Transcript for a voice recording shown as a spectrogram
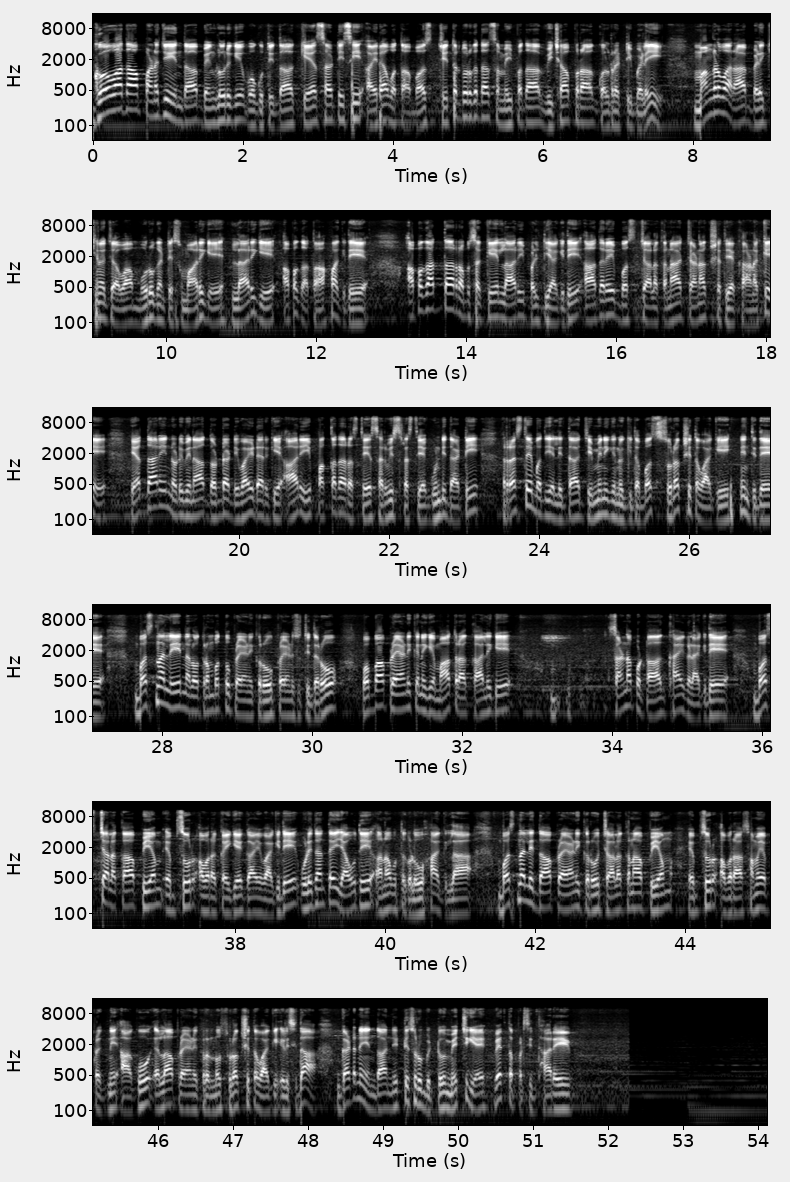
ಗೋವಾದ ಪಣಜಿಯಿಂದ ಬೆಂಗಳೂರಿಗೆ ಹೋಗುತ್ತಿದ್ದ ಕೆಎಸ್ಆರ್ಟಿಸಿ ಐರಾವತ ಬಸ್ ಚಿತ್ರದುರ್ಗದ ಸಮೀಪದ ವಿಜಾಪುರ ಗೊಲ್ರಟ್ಟಿ ಬಳಿ ಮಂಗಳವಾರ ಬೆಳಗಿನ ಜಾವ ಮೂರು ಗಂಟೆ ಸುಮಾರಿಗೆ ಲಾರಿಗೆ ಅಪಘಾತವಾಗಿದೆ ಅಪಘಾತ ರಭಸಕ್ಕೆ ಲಾರಿ ಪಲ್ಟಿಯಾಗಿದೆ. ಆದರೆ ಬಸ್ ಚಾಲಕನ ಚಣಕ್ಷತೆಯ ಕಾರಣಕ್ಕೆ ಹೆದ್ದಾರಿ ನಡುವಿನ ದೊಡ್ಡ ಡಿವೈಡರ್ಗೆ ಆರಿ ಪಕ್ಕದ ರಸ್ತೆ, ಸರ್ವಿಸ್ ರಸ್ತೆಯ ಗುಂಡಿ ದಾಟಿ ರಸ್ತೆ ಬದಿಯಲ್ಲಿದ್ದ ಜಮೀನಿಗೆ ನುಗ್ಗಿದ ಬಸ್ ಸುರಕ್ಷಿತವಾಗಿ ನಿಂತಿದೆ. ಬಸ್ನಲ್ಲಿ ನಲವತ್ತೊಂಬತ್ತು ಪ್ರಯಾಣಿಕರು ಪ್ರಯಾಣಿಸುತ್ತಿದ್ದರು. ಒಬ್ಬ ಪ್ರಯಾಣಿಕನಿಗೆ ಮಾತ್ರ ಕಾಲಿಗೆ ಸಣ್ಣ ಪುಟ್ಟ ಗಾಯಗಳಾಗಿದೆ. ಬಸ್ ಚಾಲಕ ಪಿಎಂ ಎಬ್ಸೂರ್ ಅವರ ಕೈಗೆ ಗಾಯವಾಗಿದೆ. ಉಳಿದಂತೆ ಯಾವುದೇ ಅನಾಹುತಗಳು ಆಗಿಲ್ಲ. ಬಸ್ನಲ್ಲಿದ್ದ ಪ್ರಯಾಣಿಕರು ಚಾಲಕನ ಪಿಎಂ ಎಬ್ಸೂರ್ ಅವರ ಸಮಯ ಪ್ರಜ್ಞೆ ಹಾಗೂ ಎಲ್ಲ ಪ್ರಯಾಣಿಕರನ್ನು ಸುರಕ್ಷಿತವಾಗಿ ಇಳಿಸಿದ ಘಟನೆಯಿಂದ ನಿಟ್ಟುಸಿರು ಬಿಟ್ಟು ಮೆಚ್ಚುಗೆ ವ್ಯಕ್ತಪಡಿಸಿದ್ದಾರೆ.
